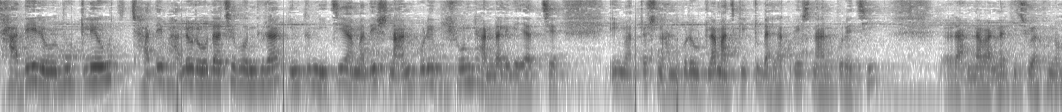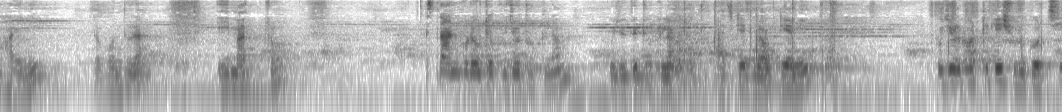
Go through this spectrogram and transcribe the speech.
ছাদে রোদ উঠলেও, ছাদে ভালো রোদ আছে বন্ধুরা, কিন্তু নিচে আমাদের স্নান করে ভীষণ ঠান্ডা লেগে যাচ্ছে। এইমাত্র স্নান করে উঠলাম, আজকে একটু বেলা করে স্নান করেছি। রান্না বান্না কিছু এখনও হয়নি। তো বন্ধুরা, এইমাত্র স্নান করে উঠে পুজো ঢুকলাম। পুজোতে ঢুকলাম। আজকে ব্লগটি আমি পুজোর ঘর থেকেই শুরু করছি।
